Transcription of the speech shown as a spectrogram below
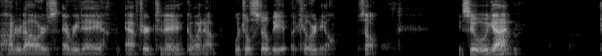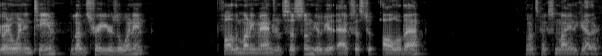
$100 every day after today going up, which will still be a killer deal. So, you see what we got? Join a winning team, 11 straight years of winning. Follow the money management system. You'll get access to all of that. Let's make some money together.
